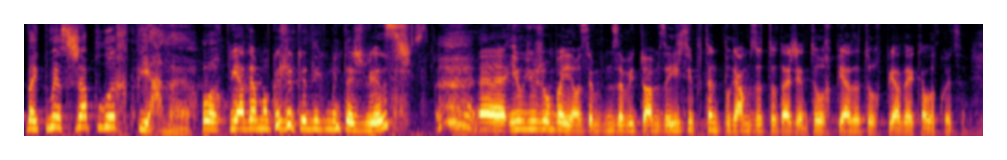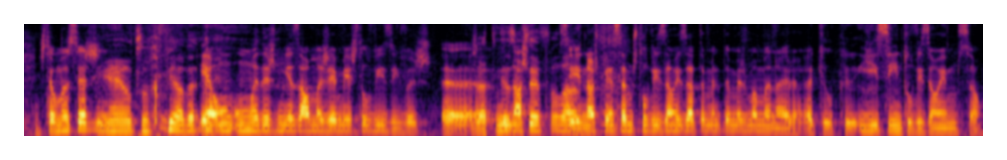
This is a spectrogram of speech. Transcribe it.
Bem, começo já pela arrepiada. O arrepiado é uma coisa que eu digo muitas vezes. Uh, eu e o João Baião sempre nos habituámos a isto e, portanto, pegámos a toda a gente. Estou arrepiada, estou arrepiada, é aquela coisa. Isto é o meu Serginho. É, eu estou arrepiada. É um, uma das minhas almas gêmeas televisivas. Uh, Já tinhas nós, até falado. Sim, nós pensamos televisão exatamente da mesma maneira. Aquilo que, e sim, televisão é emoção.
